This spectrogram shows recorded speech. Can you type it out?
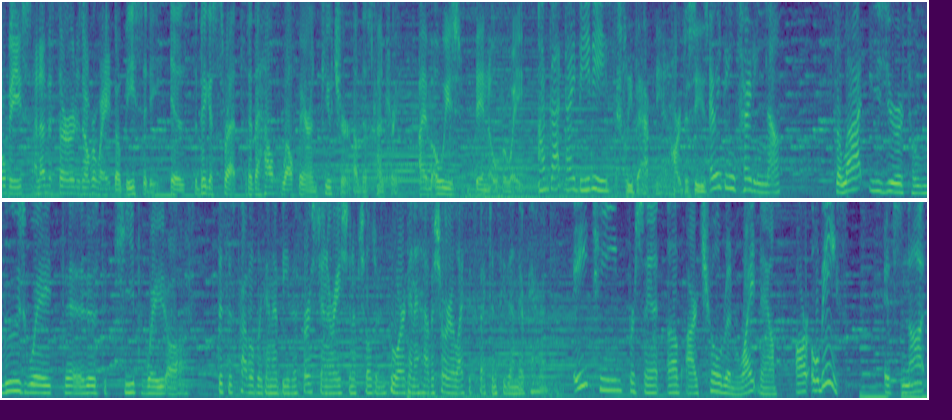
obese, another third is overweight. Obesity is the biggest threat to the health, welfare, and future of this country. I've always been overweight. I've got diabetes, sleep apnea, heart disease. Everything's hurting now. It's a lot easier to lose weight than it is to keep weight off this is probably going to be the first generation of children who are going to have a shorter life expectancy than their parents. 18% of our children right now are obese. It's not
